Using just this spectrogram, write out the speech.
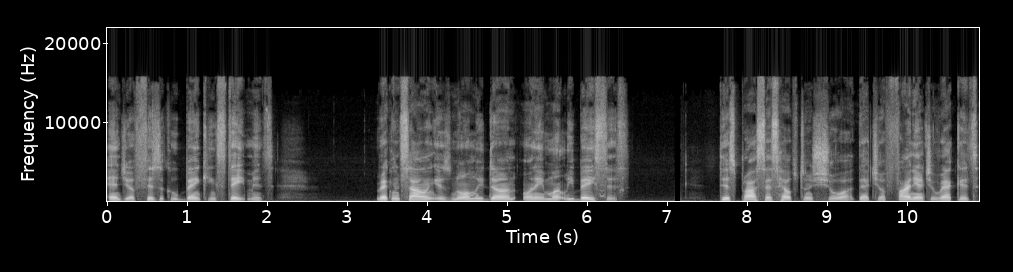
and your physical banking statements. Reconciling is normally done on a monthly basis. This process helps to ensure that your financial records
